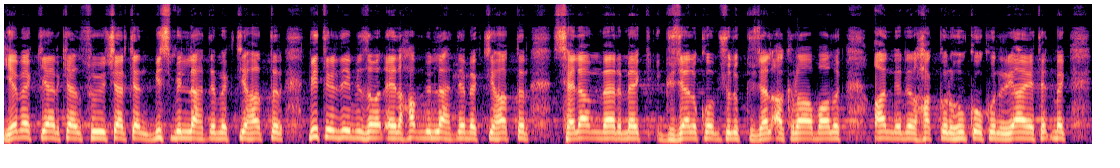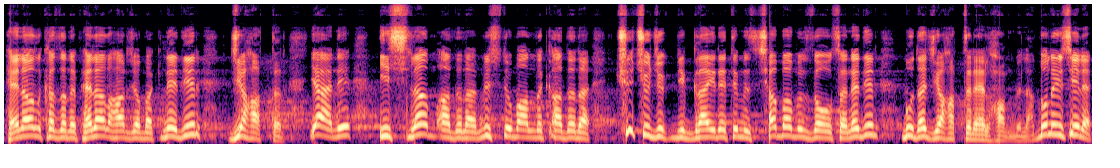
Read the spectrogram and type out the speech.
yemek yerken, su içerken Bismillah demek cihattır. Bitirdiğimiz zaman elhamdülillah demek cihattır. Selam vermek, güzel komşuluk, güzel akrabalık, annenin hakkını, hukukunu riayet etmek, helal kazanıp helal harcamak nedir? Cihattır. Yani İslam adına, Müslümanlık adına küçücük bir gayretimiz, çabamız da olsa nedir? Bu da cihattır elhamdülillah. Dolayısıyla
